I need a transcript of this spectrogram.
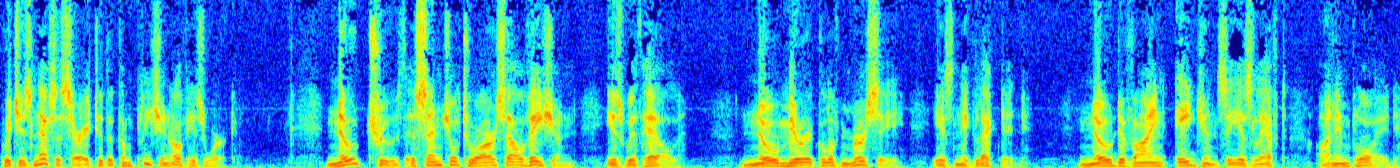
which is necessary to the completion of his work. No truth essential to our salvation is withheld. No miracle of mercy is neglected. No divine agency is left unemployed.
